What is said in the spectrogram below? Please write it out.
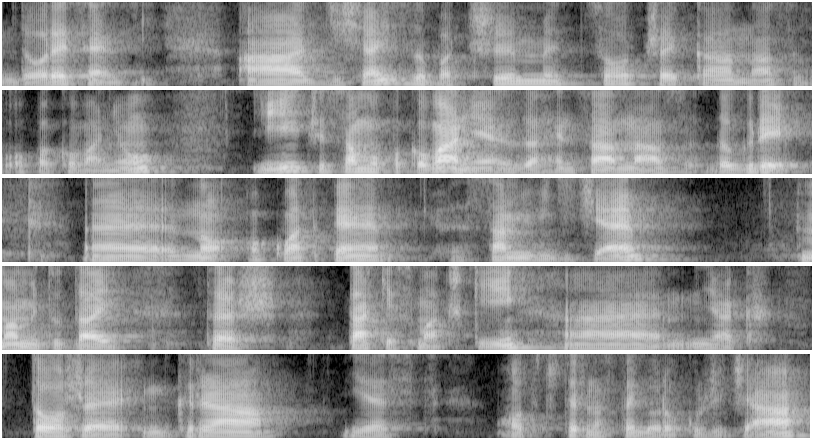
do recenzji. A dzisiaj zobaczymy, co czeka nas w opakowaniu i czy samo opakowanie zachęca nas do gry. E, No, okładkę sami widzicie. Mamy tutaj też takie smaczki, e, jak to, że gra jest od 14 roku życia.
